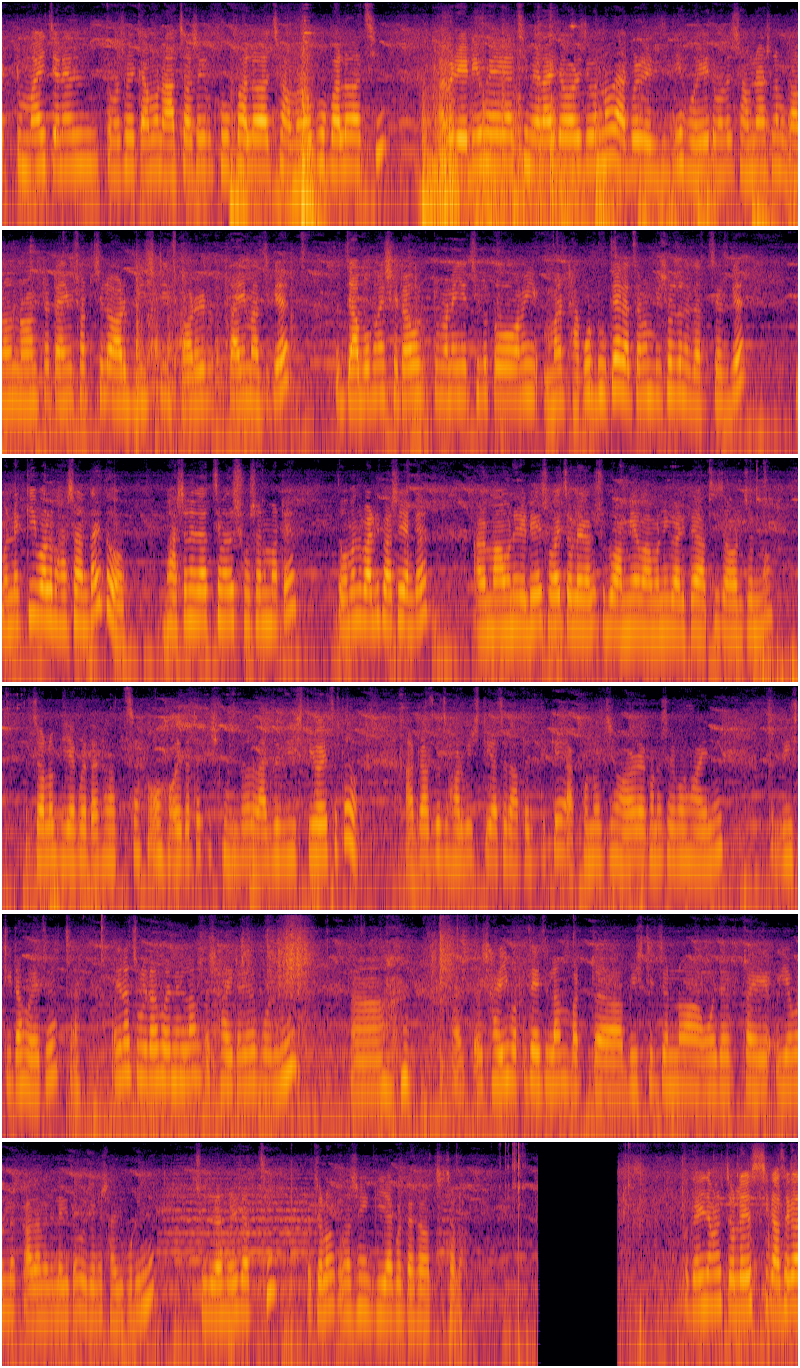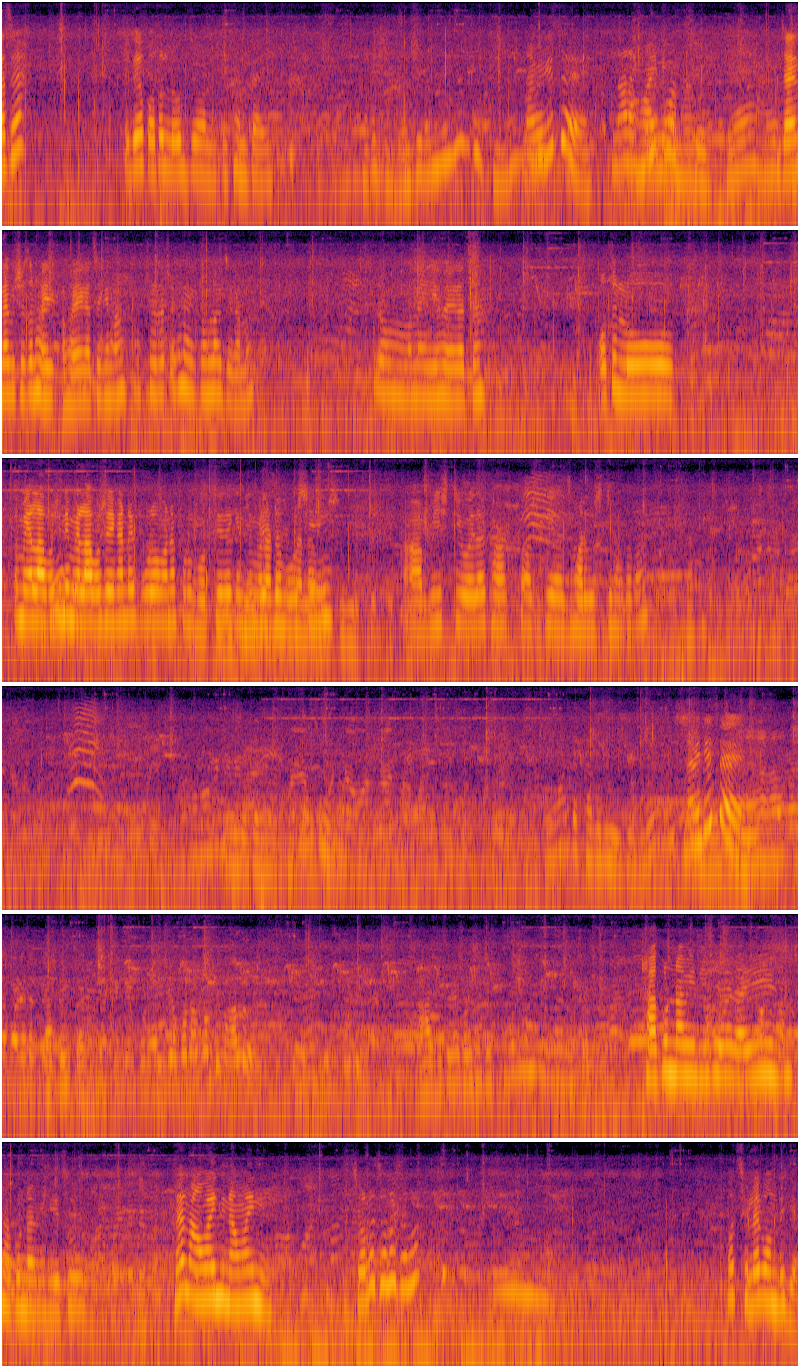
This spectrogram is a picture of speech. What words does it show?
Back to my channel তোমরা সবাই কেমন আছো? আশা করি খুব ভালো আছো, আমরাও খুব ভালো আছি। আমি রেডি হয়ে গেছি মেলায় যাওয়ার জন্য। একবার রেডি হয়ে তোমাদের সামনে আসলাম, কারণ অনেকটা টাইম শর্ট ছিল আর বৃষ্টি, ঝড়ের টাইম আজকে। তো যাব কিনা সেটাও একটু মানে ইয়ে ছিল, তো আমি মানে ঠাকুর ঢুকে গেছে, আমি বিসর্জনে যাচ্ছি আজকে। মানে কি বলে, ভাসান, তাই তো? ভাসানে যাচ্ছি আমাদের শ্মশান মাঠে। তো আমাদের বাড়ির পাশেই আগে। আর মামনি রেডি হয়ে সবাই চলে গেছে, শুধু আমি আর মামনি গাড়িতে আছি যাওয়ার জন্য। চলো গিয়ে একবার দেখা হচ্ছে। ও, ওয়েদারটা কি সুন্দর লাগছে, বৃষ্টি হয়েছে তো? আর আজকে ঝড় বৃষ্টি আছে রাতের দিকে এখনও ঝড় এখনও সেরকম হয়নি। বৃষ্টিটা হয়েছে। ওই জন্য চুড়িদার পরে নিলাম, তো শাড়িটা শাড়িটাকে পরিনি। তো শাড়ি পরতে চাইছিলাম বাট বৃষ্টির জন্য ওয়েদারটা ইয়ে বললে কাদা মেদে লেগে যাবে, ওই জন্য শাড়ি পরিনি। চুড়িদার হয়ে যাচ্ছি। তো চলো তোমার সঙ্গে গিয়ে একবার দেখা হচ্ছে, চলো। তো গাইজ আমরা চলে এসেছি কাছে কাছে। এদিকে কত লোকজন এখানটায়। নামে গেছে না না হয়নি জানি না বিসর্জন হয়ে হয়ে গেছে কিনা। চুড়িদারটা এখানে এরকম লাগছে কেন? এরকম মানে ইয়ে হয়ে গেছে। কত লোক। তো মেলা বসেনি মেলা বসে। এখানে পুরো মানে পুরো ভর্তি হয়েছে কিন্তু মেলাটা আর বৃষ্টি ওয়েদার খারাপ আজকে ঝড় বৃষ্টি হয় কথা নামি দিয়েছে ঠাকুর নামিয়ে দিয়েছে ঠাকুর নামিয়ে দিয়েছে। না নামাইনি নামাইনি চলো চলো চলো। ও, ছেলে কোন দিকে?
